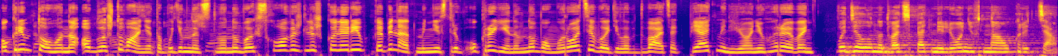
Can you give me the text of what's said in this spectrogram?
Окрім того, на облаштування та будівництво нових сховищ для школярів Кабінет міністрів України в новому році виділив 25 мільйонів гривень. Виділено 25 мільйонів на укриття.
